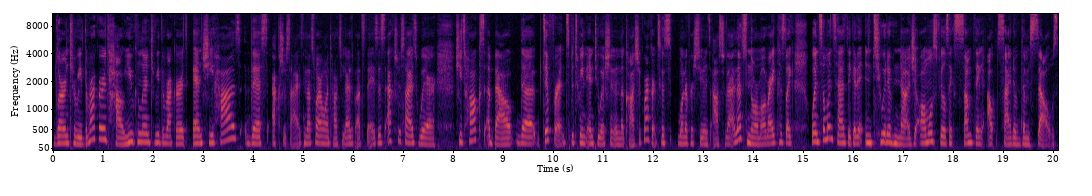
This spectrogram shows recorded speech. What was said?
learn to read the records, how you can learn to read the records. And she has this exercise, and that's what I want to talk to you guys about today. Is this exercise where she talks about the difference between intuition and the Akashic records. Because one of her students asked her that, and that's normal, right? Because like when someone says they get an intuitive nudge, it almost feels like something outside of themselves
